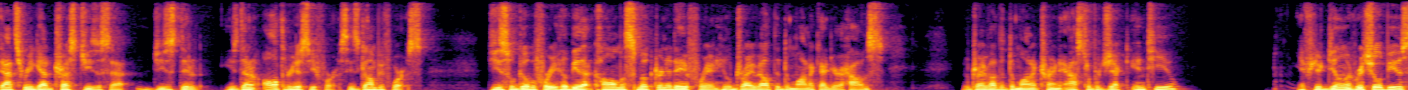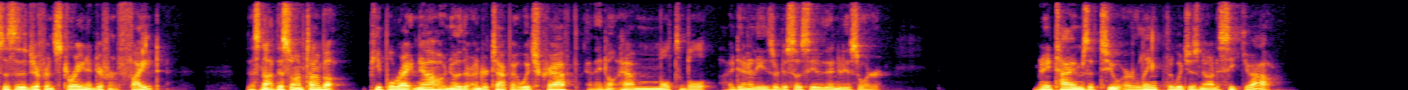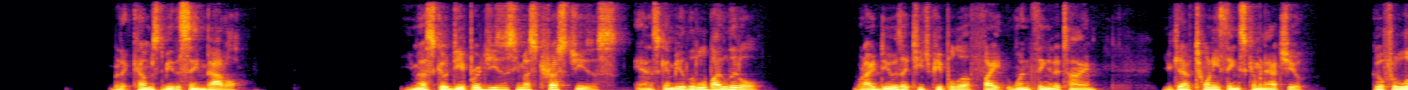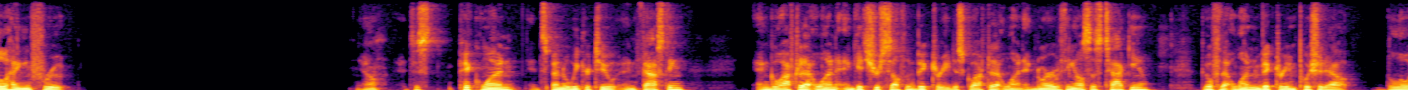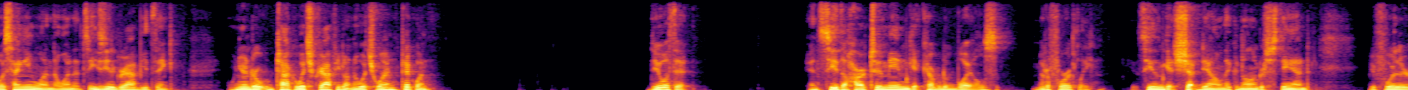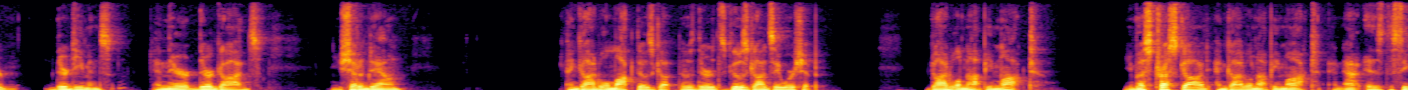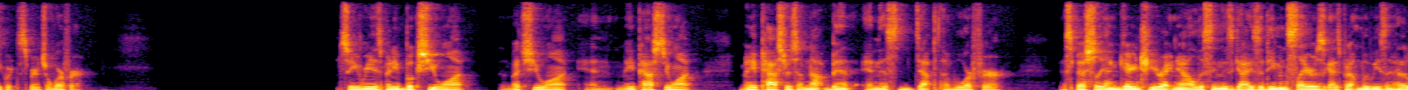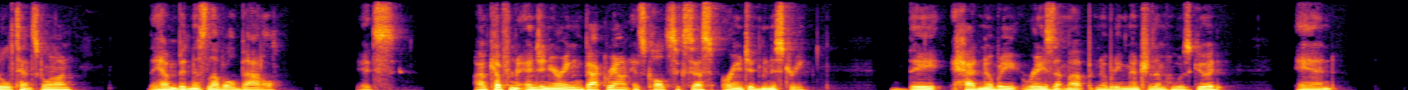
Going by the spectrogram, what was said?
That's where you got to trust Jesus at. Jesus did it. He's done it all through history for us. He's gone before us. Jesus will go before you. He'll be that column of smoke during the day for you, and he'll drive out the demonic out of your house. He'll drive out the demonic trying to astral project into you. If you're dealing with ritual abuse, this is a different story and a different fight. That's not this one. I'm talking about people right now who know they're under attack by witchcraft and they don't have multiple identities or dissociative identity disorder. Many times the two are linked, the witches know how to seek you out. But it comes to be the same battle. You must go deeper Jesus, you must trust Jesus. And it's going to be little by little. What I do is I teach people to fight one thing at a time. You could have 20 things coming at you. Go for the low hanging fruit. You know, just pick one and spend a week or two in fasting and go after that one and get yourself a victory. Just go after that one. Ignore everything else that's attacking you. Go for that one victory and push it out. The lowest hanging one, the one that's easy to grab, you think. When you're under attack of witchcraft, you don't know which one, pick one. Deal with it. And see the Hartumim get covered with boils, metaphorically. See them get shut down. They can no longer stand before their their demons and their their gods. You shut them down and God will mock those, those, those gods they worship. God will not be mocked. You must trust God, and God will not be mocked. And that is the secret to spiritual warfare. So you read as many books you want, as much you want, and many pastors you want. Many pastors have not been in this depth of warfare. Especially, I guarantee you right now, listening to these guys, the demon slayers, the guys put out movies and had little tents going on. They haven't been in this level of battle. It's I come from an engineering background. It's called success oriented ministry. They had nobody raise them up, nobody mentor them who was good. And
